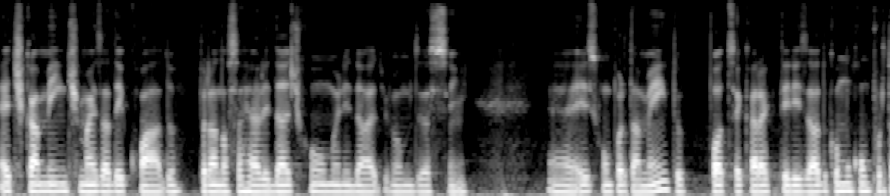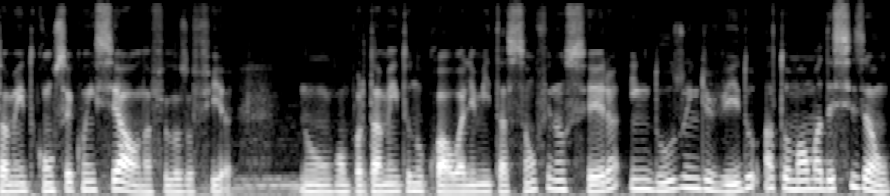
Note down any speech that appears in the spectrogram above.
eticamente mais adequado para a nossa realidade como humanidade, vamos dizer assim. É, esse comportamento pode ser caracterizado como um comportamento consequencial na filosofia, num comportamento no qual a limitação financeira induz o indivíduo a tomar uma decisão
